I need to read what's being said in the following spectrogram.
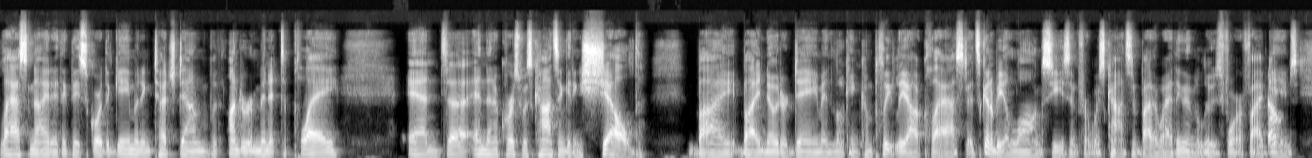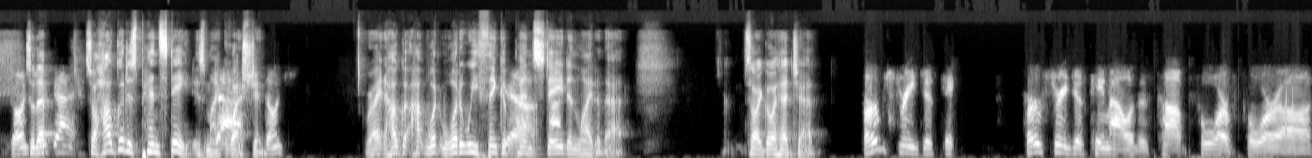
last night. I think they scored the game-winning touchdown with under a minute to play, and uh, and then of course Wisconsin getting shelled by by Notre Dame and looking completely outclassed. It's going to be a long season for Wisconsin, by the way. I think they're going to lose four or 5 don't, games. Don't so that guys, so how good is Penn State? Is my question. right? How, how, what what do we think of yeah, Penn State I, in light of that? Sorry, go ahead, Chad. Herbstreit just came, Herbstreit just came out with his top four for uh,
